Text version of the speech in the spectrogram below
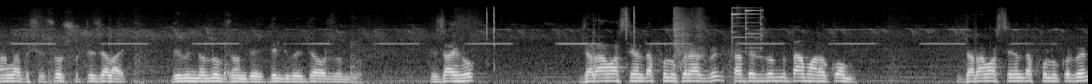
বাংলাদেশের চৌষট্টি জেলায় বিভিন্ন লোকজনদের ডেলিভারি দেওয়ার জন্য। যাই হোক, যারা আমার চ্যানেলটা ফলো করে আসবেন, তাদের জন্য দাম আরও কম। যারা আমার চ্যানেলটা ফলো করবেন,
